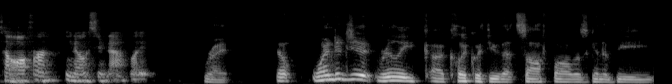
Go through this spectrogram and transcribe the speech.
to offer. You know, a student athlete. Right. Now, when did you really uh, click with you that softball was going to be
